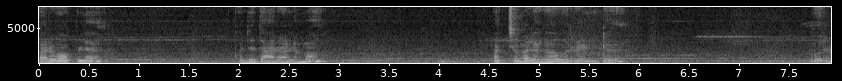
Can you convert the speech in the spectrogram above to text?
கருவேப்பிலை கொஞ்சம் தாராளமாக பச்சை மிளகாய் ஒரு ரெண்டு ஒரு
